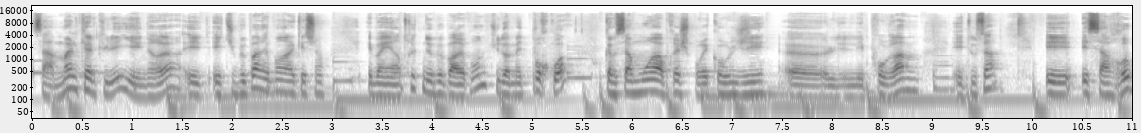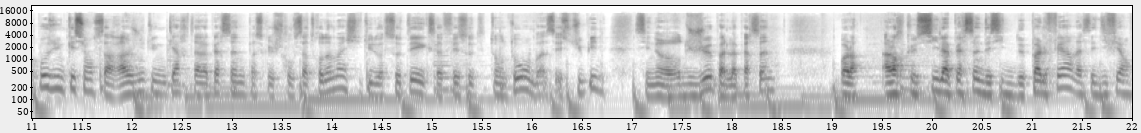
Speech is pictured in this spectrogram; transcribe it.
ça a mal calculé, il y a une erreur, et, tu peux pas répondre à la question. Et ben il y a un truc ne peut pas répondre, tu dois mettre pourquoi. Comme ça, moi, après, je pourrais corriger euh, les, programmes et tout ça. Et, et, ça repose une question, ça rajoute une carte à la personne, parce que je trouve ça trop dommage. Si tu dois sauter et que ça fait sauter ton tour, bah, c'est stupide. C'est une erreur du jeu, pas de la personne. Voilà. Alors que si la personne décide de pas le faire, là, c'est différent.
